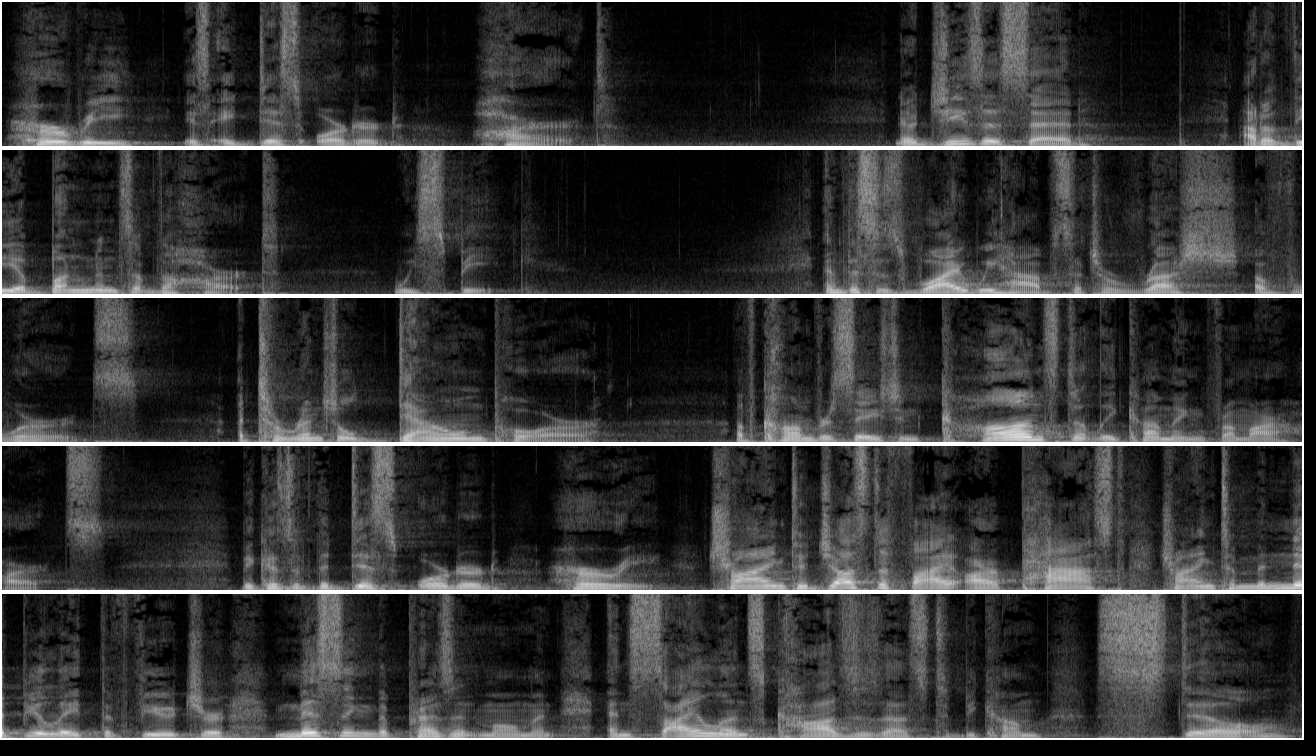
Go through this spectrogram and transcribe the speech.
hurry is a disordered heart. Now, Jesus said, out of the abundance of the heart, we speak. And this is why we have such a rush of words, a torrential downpour of conversation constantly coming from our hearts because of the disordered hurry, trying to justify our past, trying to manipulate the future, missing the present moment. And silence causes us to become still,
